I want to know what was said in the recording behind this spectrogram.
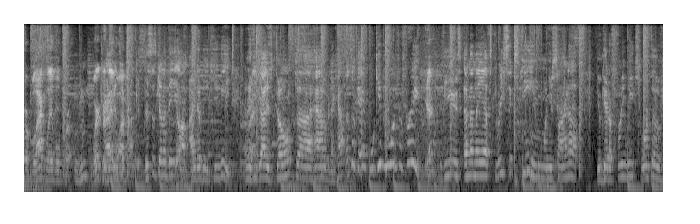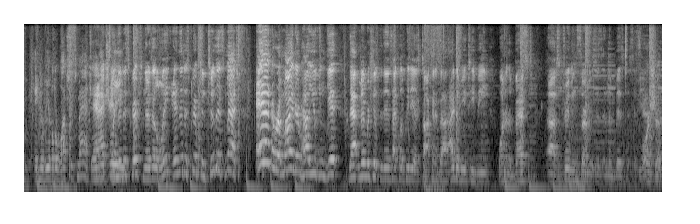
for Black Label Pro. Where can they watch this? This is going to be on IWTV. And if you guys don't uh, have an account, that's okay. We'll give you one for free. Yeah. If you use MMAF 316 when you sign up, you'll get a free week's worth of, and you'll be able to watch this match. And, And actually, in the description, there's a link in the description to this match and a reminder of how you can get that membership that the encyclopedia is talking about. IWTV, one of the best uh, streaming services in the business. If you For sure.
